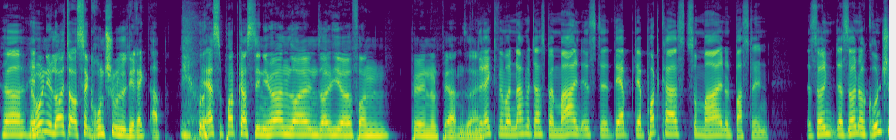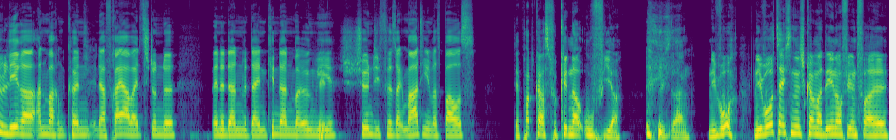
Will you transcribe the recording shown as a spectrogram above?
hör Wir holen hin. die Leute aus der Grundschule direkt ab. Der erste Podcast, den die hören sollen, soll hier von Pillen und Perten sein. Direkt, wenn man nachmittags beim Malen ist, der, der Podcast zum Malen und Basteln. Das sollen, das sollen auch Grundschullehrer anmachen können in der Freiarbeitsstunde, wenn du dann mit deinen Kindern mal irgendwie schön für St. Martin was baust. Der Podcast für Kinder U4, würde ich sagen. Niveau, niveautechnisch können wir den auf jeden Fall,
